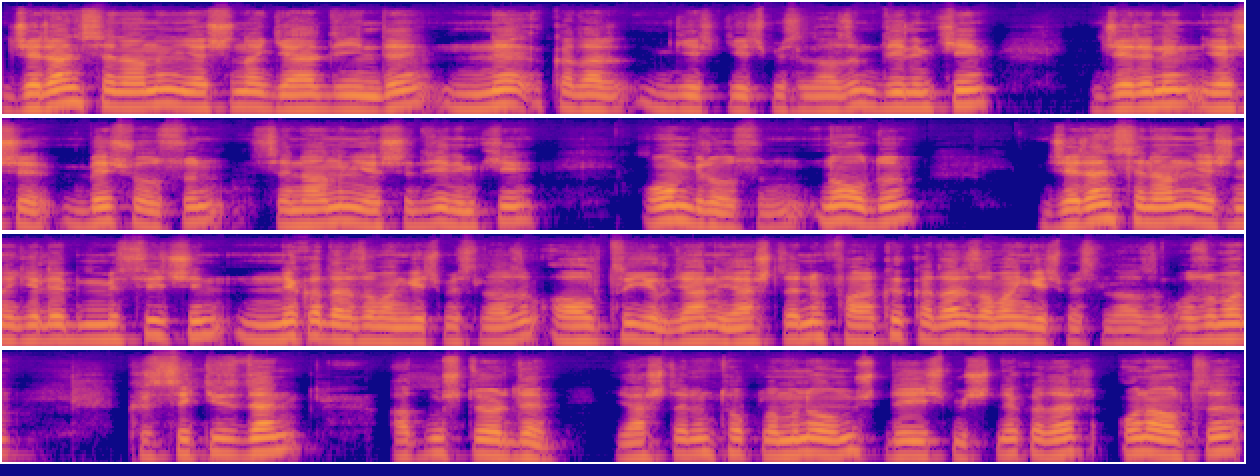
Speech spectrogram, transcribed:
Ceren Sena'nın yaşına geldiğinde ne kadar geç geçmesi lazım? Diyelim ki Ceren'in yaşı 5 olsun. Sena'nın yaşı diyelim ki 11 olsun. Ne oldu? Ceren Sena'nın yaşına gelebilmesi için ne kadar zaman geçmesi lazım? 6 yıl. Yani yaşlarının farkı kadar zaman geçmesi lazım. O zaman 48'den 64'e yaşların toplamı ne olmuş? Değişmiş. Ne kadar? 16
